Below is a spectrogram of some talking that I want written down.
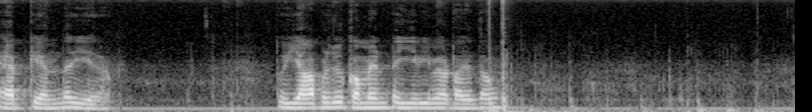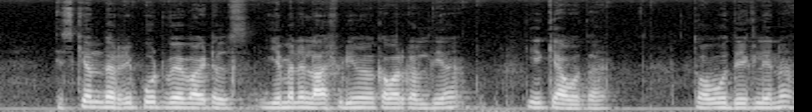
ऐप के अंदर ये रहा। तो यहाँ पर जो कमेंट है, ये भी मैं हटा देता हूँ। इसके अंदर रिपोर्ट वेब वाइटल्स ये मैंने लास्ट वीडियो में कवर कर दिया कि ये क्या होता है। तो वो देख लेना।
